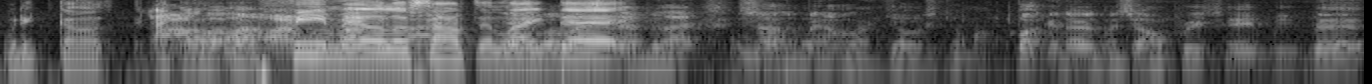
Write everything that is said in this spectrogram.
when it comes like a, what a about- female or like- something yeah, like what about that, Be like, Sean, man, I'm like, yo, she get my fucking nerves, but she don't appreciate me, man.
